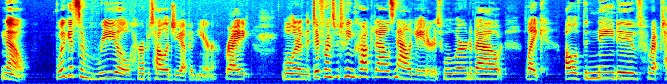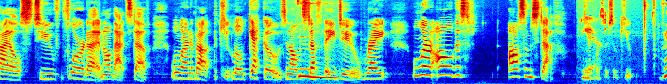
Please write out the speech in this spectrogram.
No, we'll get some real herpetology up in here, right? We'll learn the difference between crocodiles and alligators. We'll learn about like all of the native reptiles to Florida and all that stuff. We'll learn about the cute little geckos and all the stuff they do, right? We'll learn all this awesome stuff. Yeah. Geckos are so cute.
